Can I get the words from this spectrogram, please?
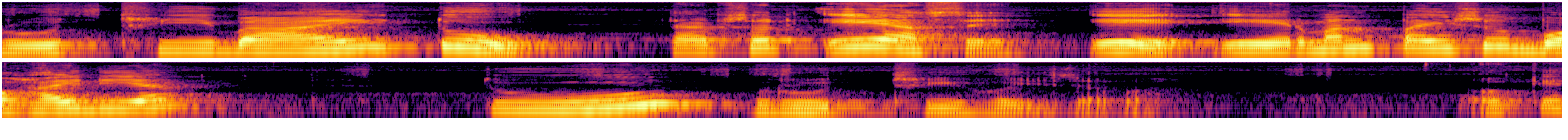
ৰুট থ্ৰী বাই টু তাৰপিছত এ আছে। এ এৰ মান পাইছোঁ বহাই দিয়া। টু ৰুট থ্ৰী হৈ যাব। অ'কে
